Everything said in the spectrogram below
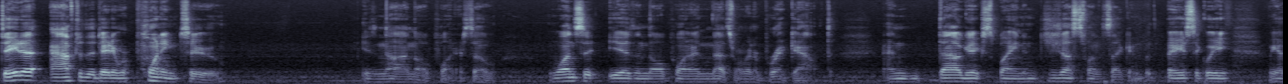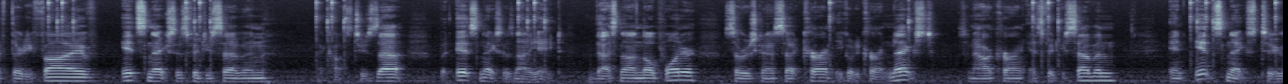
data after the data we're pointing to is not a null pointer. So once it is a null pointer, then that's when we're going to break out and that'll get explained in just one second. But basically, we have 35, its next is 57, that constitutes that, but its next is 98. That's not a null pointer, so we're just going to set current equal to current next. So now our current is 57, and its next to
